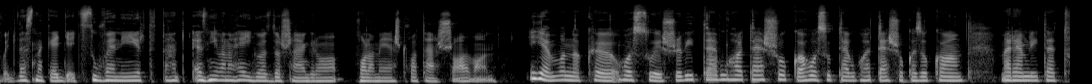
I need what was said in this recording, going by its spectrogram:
vagy vesznek egy-egy szuvenírt, tehát ez nyilván a helyi gazdaságra valamelyest hatással van. Igen, vannak hosszú és rövid távú hatások. A hosszú távú hatások azok a már említett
